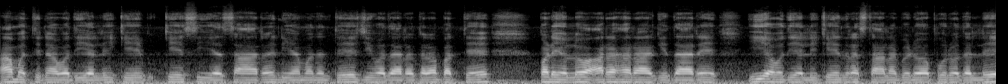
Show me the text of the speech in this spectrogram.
ಆಮತ್ತಿನ ಅವಧಿಯಲ್ಲಿ ಕೆ ಆರ್ ನಿಯಮದಂತೆ ಜೀವಧಾರಕರ ಭತ್ತೆ ಪಡೆಯಲು ಅರ್ಹರಾಗಿದ್ದಾರೆ. ಈ ಅವಧಿಯಲ್ಲಿ ಕೇಂದ್ರ ಸ್ಥಾನ ಬಿಡುವ ಪೂರ್ವದಲ್ಲೇ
